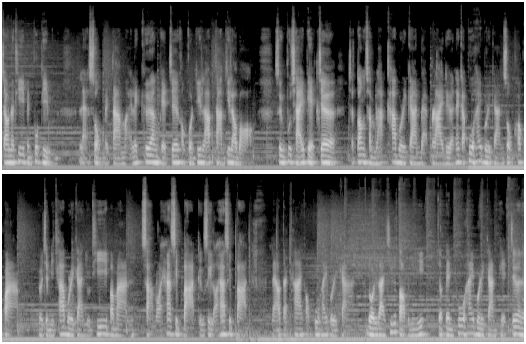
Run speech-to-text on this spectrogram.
เจ้าหน้าที่เป็นผู้พิมพ์ และส่งไปตามหมายเลขเครื่องเพจเจอร์ของคนที่รับตามที่เราบอก ซึ่งผู้ใช้เพจเจอร์จะต้องชำระค่าบริการแบบรายเดือนให้กับผู้ให้บริการส่งข้อความโดยจะมีค่าบริการอยู่ที่ประมาณ 350 บาท ถึง 450 บาท แล้วแต่ค่ายของผู้ให้บริการ โดยรายชื่อต่อไปนี้จะเป็นผู้ให้บริการเพจเจอร์ใน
